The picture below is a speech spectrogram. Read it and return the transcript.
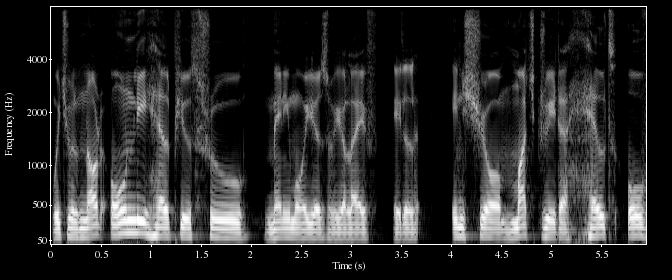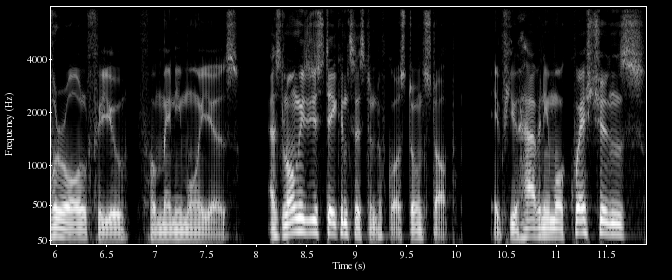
which will not only help you through many more years of your life, it'll ensure much greater health overall for you for many more years. As long as you stay consistent, of course, don't stop. If you have any more questions,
